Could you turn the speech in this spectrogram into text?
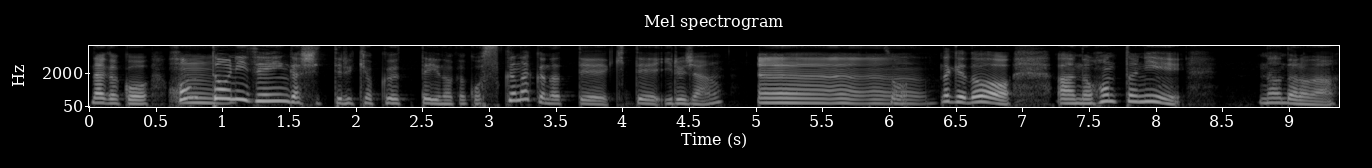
なんかこう本当に全員が知ってる曲っていうのがこう少なくなってきているじゃん。うんうんうん。そう。だけどあの本当になんだろうな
